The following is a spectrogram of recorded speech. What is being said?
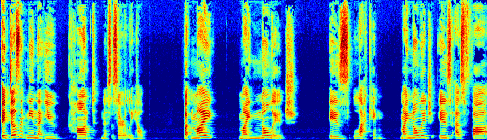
it doesn't mean that you can't necessarily help. But my my knowledge is lacking. My knowledge is as far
